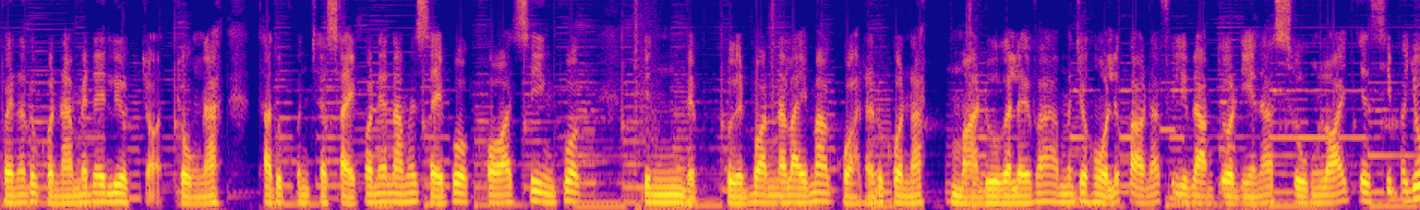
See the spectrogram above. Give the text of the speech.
ไปนะทุกคนนะไม่ได้เลือกเจาะจงนะ ถ้าทุกคนจะใส่ก็แนะนำให้ใส่พวกคอร์ซิ่งพวกเป็นแบบเปิดบอลอะไรมากกว่านะทุกคนนะ มาดูกันเลยว่ามันจะโหดหรือเปล่านะฟิลิปรามตัวนี้นะ สูง 170 อายุ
